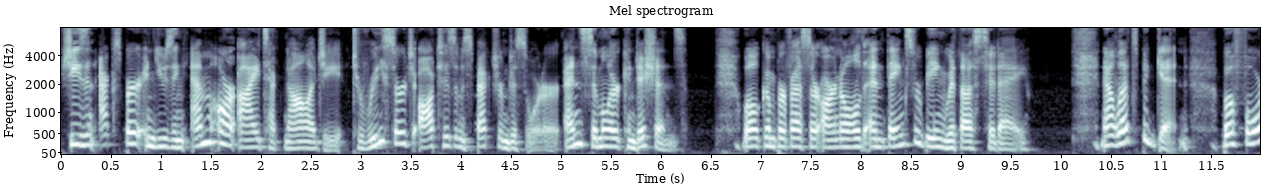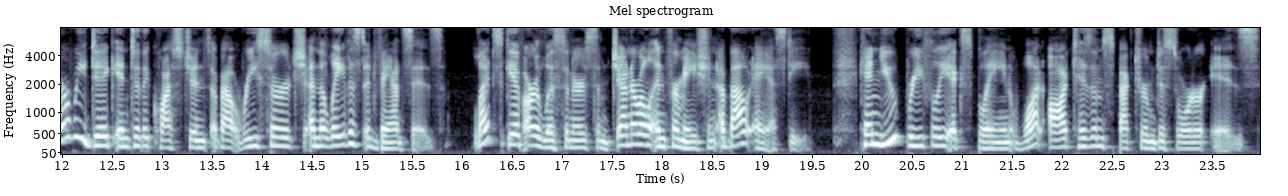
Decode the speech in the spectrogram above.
She's an expert in using MRI technology to research autism spectrum disorder and similar conditions. Welcome, Professor Arnold, and thanks for being with us today. Now, let's begin. Before we dig into the questions about research and the latest advances, let's give our listeners some general information about ASD. Can you briefly explain what autism spectrum disorder is,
